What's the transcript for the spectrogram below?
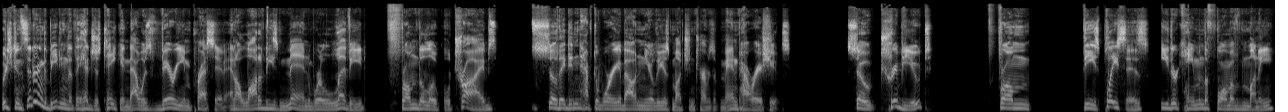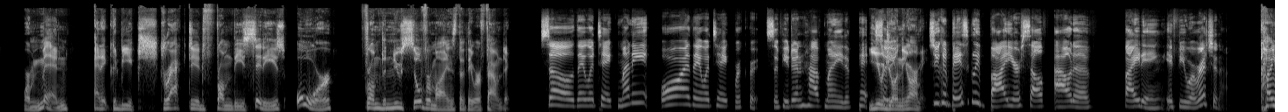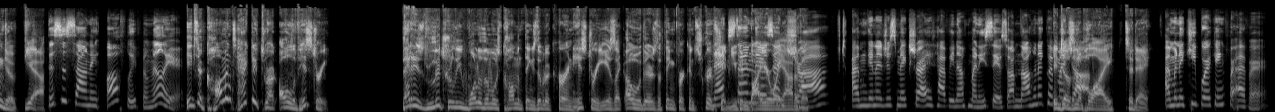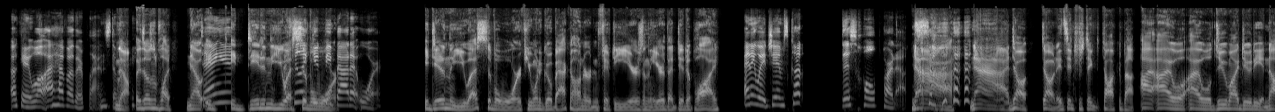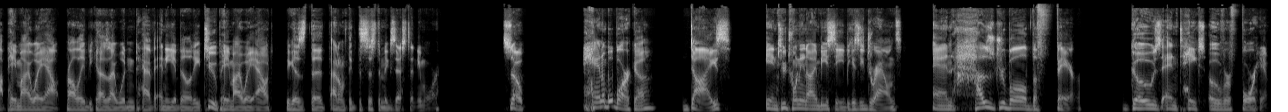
Which, considering the beating that they had just taken, that was very impressive. And a lot of these men were levied from the local tribes, so they didn't have to worry about nearly as much in terms of manpower issues. So, tribute from these places either came in the form of money or men, and it could be extracted from these cities or from the new silver mines that they were founding. So they would take money or they would take recruits. So if you didn't have money to pay, You so would join the army. So you could basically buy yourself out of fighting if you were rich enough. Kind of, yeah. This is sounding awfully familiar. It's a common tactic throughout all of history. That is literally one of the most common things that would occur in history is like, oh, there's a thing for conscription. Next you can buy your way out of it. draft, I'm gonna just make sure I have enough money saved. So I'm not gonna quit It my doesn't job. apply today. I'm gonna keep working forever. Okay, well I have other plans. No, worry. it doesn't apply. Now, it, it. it did in the I U.S. feel Civil like you'd War. be bad at war. It did in the U.S. Civil War. If you want to go back 150 years in the year, that did apply. Anyway, James, cut this whole part out. Nah, nah, don't, don't. It's interesting to talk about. I, I will, I will do my duty and not pay my way out. Probably because I wouldn't have any ability to pay my way out because the I don't think the system exists anymore. So, Hannibal Barca dies in 229 BC because he drowns, and Hasdrubal the Fair goes and takes over for him.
